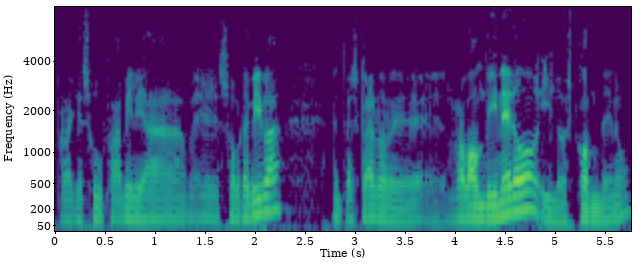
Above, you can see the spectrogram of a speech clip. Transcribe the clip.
para que su familia eh, sobreviva. Entonces, claro, roba un dinero y lo esconde, ¿no?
